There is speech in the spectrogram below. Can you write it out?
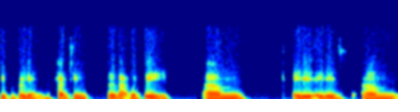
super brilliant. Tempting though that would be, um, it is, it is um,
